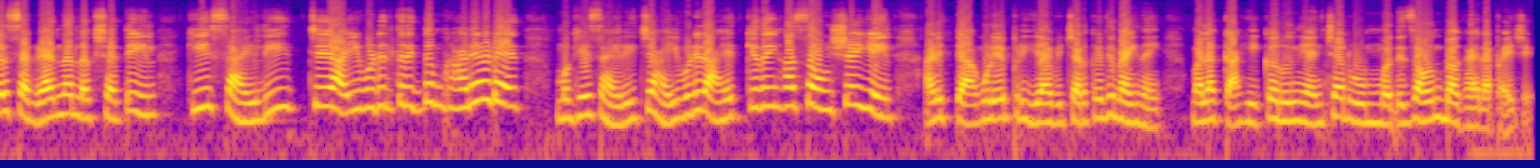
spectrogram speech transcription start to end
तर सगळ्यांना लक्षात येईल की सायलीचे आई वडील तर एकदम घाणेरडे आहेत. मग हे सायलीचे आई वडील आहेत की नाही हा संशय येईल. आणि त्यामुळे प्रिया विचार करते नाही नाही मला काही करून यांच्या रूममध्ये जाऊन बघायला पाहिजे.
